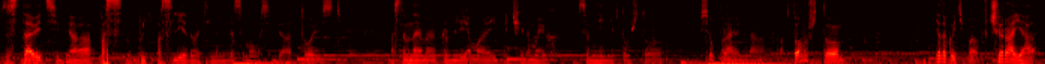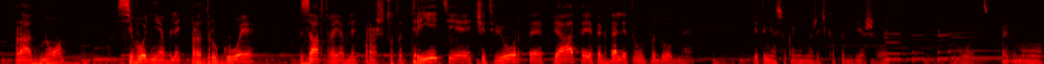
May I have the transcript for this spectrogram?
заставить себя пос быть последовательным для самого себя. То есть основная моя проблема и причина моих сомнений в том, что все правильно, в том, что я такой типа, вчера я про одно, сегодня я, блядь, про другое, завтра я, блядь, про что-то третье, четвертое, пятое и так далее и тому подобное. И это меня, сука, немножечко подбешивает. Вот, поэтому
